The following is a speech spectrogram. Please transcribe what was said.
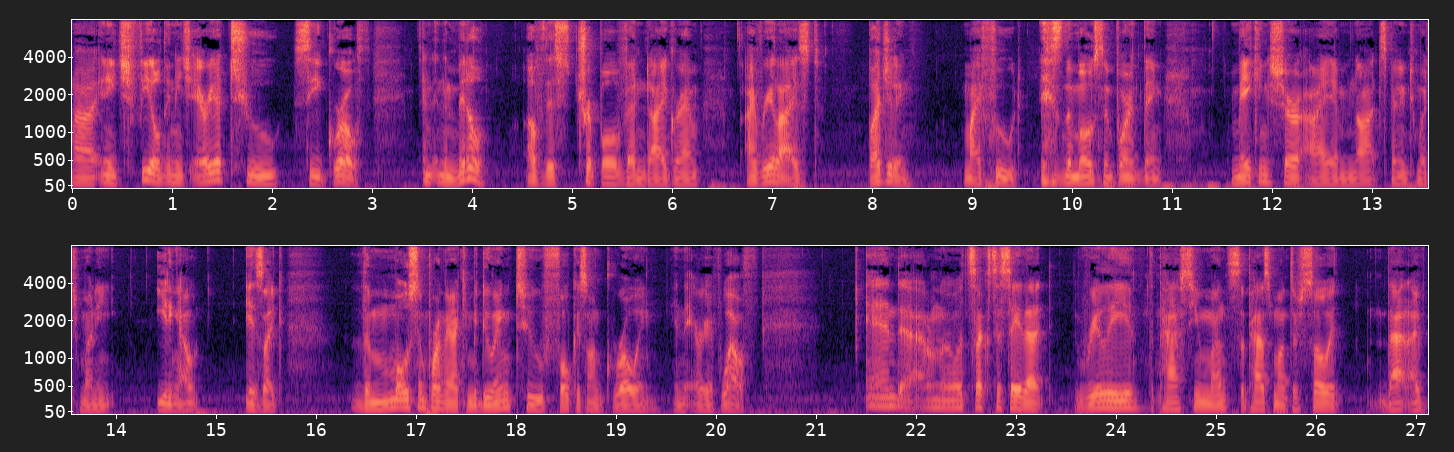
Uh, in each field, in each area to see growth. And in the middle of this triple Venn diagram, I realized budgeting my food is the most important thing. Making sure I am not spending too much money eating out is like the most important thing I can be doing to focus on growing in the area of wealth. And uh, I don't know, it sucks to say that really the past few months, the past month or so, it that I've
